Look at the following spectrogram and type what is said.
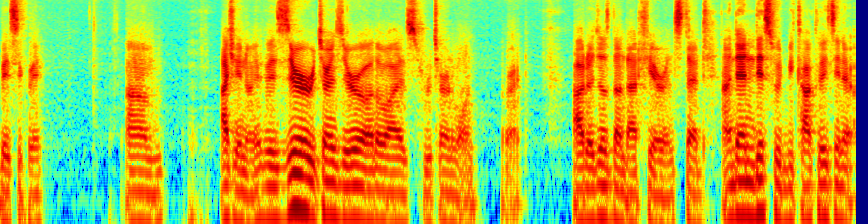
basically. Um, actually, no, if it's zero, return zero, otherwise return one, right? I would have just done that here instead. And then this would be calculating, it,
